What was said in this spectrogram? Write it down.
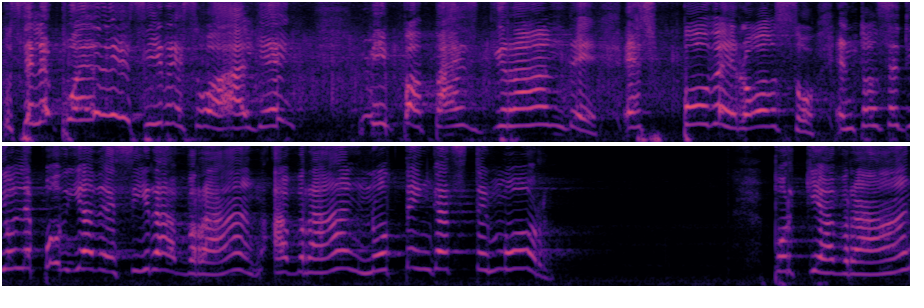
¿Usted le puede decir eso a alguien? Mi papá es grande, es poderoso. Entonces Dios le podía decir a Abraham, Abraham, no tengas temor. Porque Abraham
